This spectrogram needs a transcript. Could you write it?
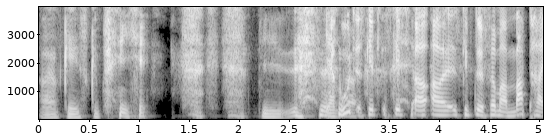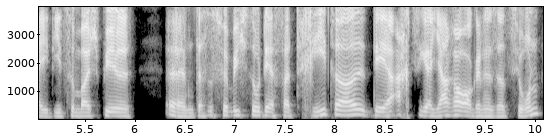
okay, es gibt welche, die Ja gut, es gibt, es gibt, äh, es gibt eine Firma Mappai, die zum Beispiel, ähm, das ist für mich so der Vertreter der 80er Jahre Organisation.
